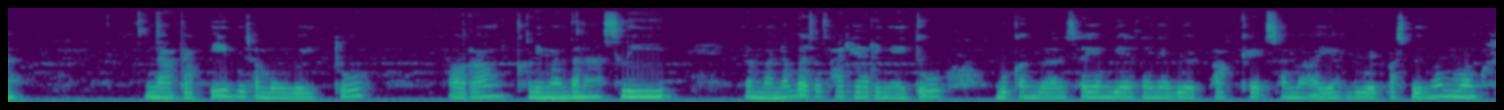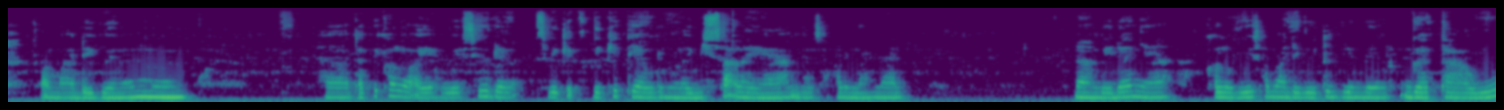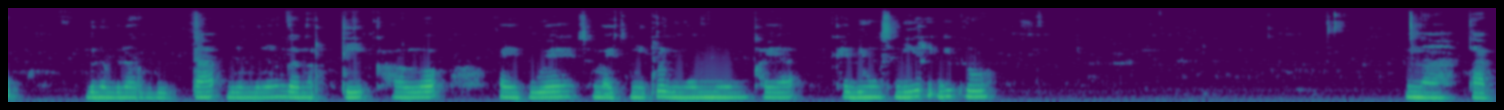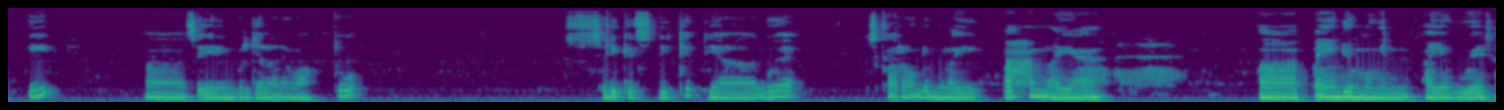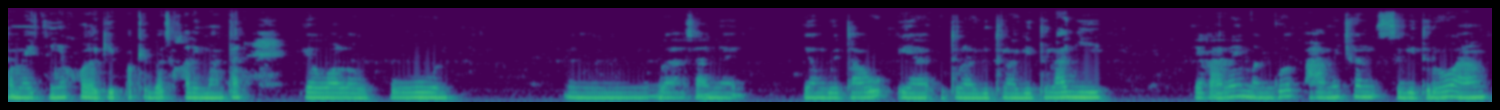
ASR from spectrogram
Nah tapi ibu sambung gue itu orang Kalimantan asli yang mana bahasa sehari-harinya itu bukan bahasa yang biasanya gue pakai sama ayah gue pas gue ngomong sama adik gue ngomong. Nah, tapi kalau ayah gue sih udah sedikit-sedikit ya udah mulai bisa lah ya bahasa Kalimantan. Nah bedanya kalau gue sama adik gue itu bener-bener nggak tahu bener-bener buta bener-bener nggak ngerti kalau ayah gue sama istrinya itu lagi ngomong kayak kayak bingung sendiri gitu. Nah tapi uh, seiring berjalannya waktu sedikit-sedikit ya gue sekarang udah mulai paham lah ya uh, apa yang diomongin ayah gue sama istrinya kalau lagi pakai bahasa Kalimantan. Ya walaupun bahasanya yang gue tahu ya itu lagi itu lagi itu lagi. Ya karena emang gue pahamnya cuma segitu doang.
